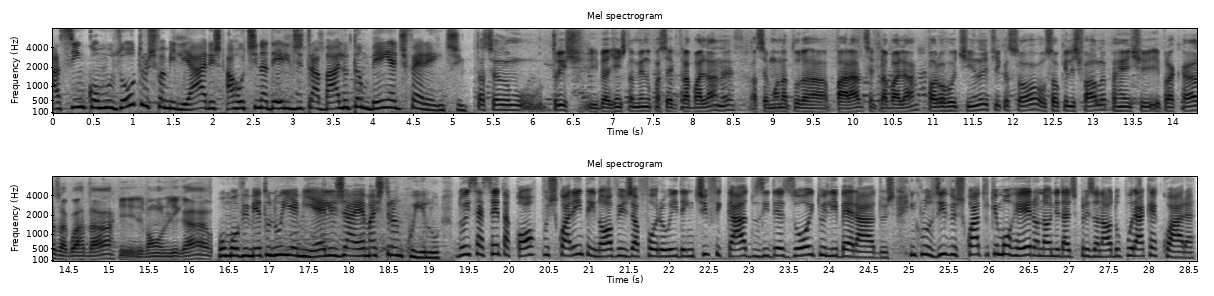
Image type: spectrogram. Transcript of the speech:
Assim como os outros familiares, a rotina dele de trabalho também é diferente. Está sendo triste e a gente também não consegue trabalhar, né? A semana toda parado, sem trabalhar. Parou a rotina e fica só, só o que eles falam é para a gente ir para casa, aguardar, que eles vão ligar. O movimento no IML já é mais tranquilo. Dos 60 corpos, 49 já foram identificados e 18 liberados, inclusive os quatro que morreram na unidade prisional do Puraquequara.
